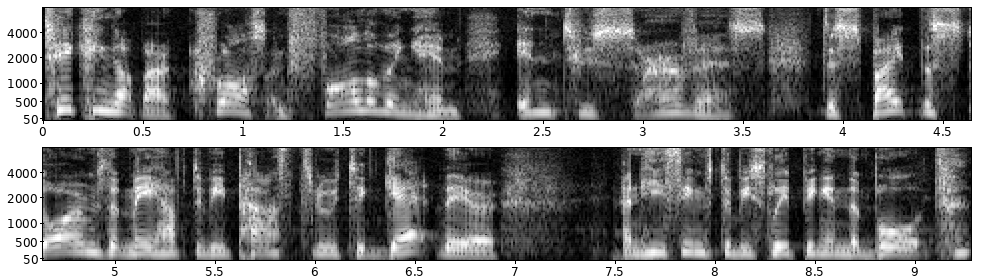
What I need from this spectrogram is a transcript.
taking up our cross and following Him into service, despite the storms that may have to be passed through to get there. And He seems to be sleeping in the boat,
